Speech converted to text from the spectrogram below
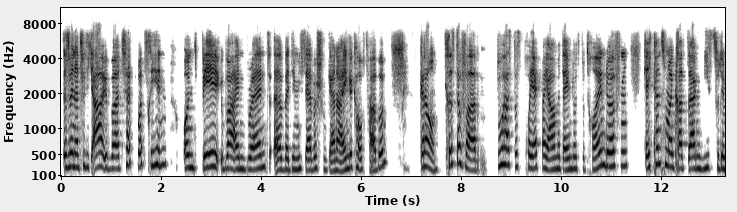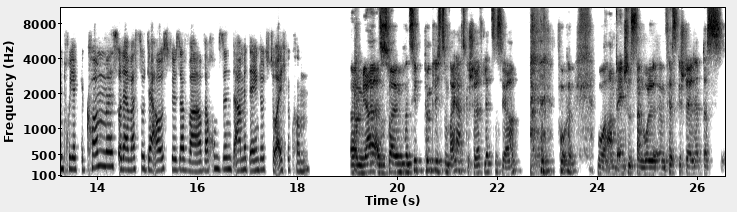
dass wir natürlich A über Chatbots reden und B über ein Brand, äh, bei dem ich selber schon gerne eingekauft habe. Genau, Christopher, Du hast das Projekt bei Armed Angels betreuen dürfen. Vielleicht kannst du mal gerade sagen, wie es zu dem Projekt gekommen ist oder was so der Auslöser war. Warum sind Armed Angels zu euch gekommen? Ähm, ja, also es war im Prinzip pünktlich zum Weihnachtsgeschäft letztes Jahr, wo, wo Armed Angels dann wohl ähm, festgestellt hat, dass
